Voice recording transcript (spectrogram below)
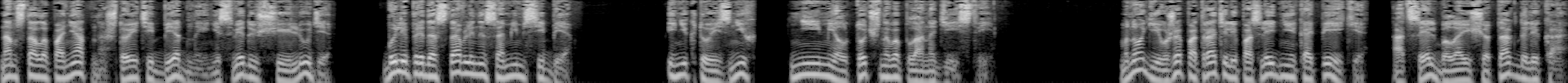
Нам стало понятно, что эти бедные, несведущие люди были предоставлены самим себе, и никто из них не имел точного плана действий. Многие уже потратили последние копейки, а цель была еще так далека.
